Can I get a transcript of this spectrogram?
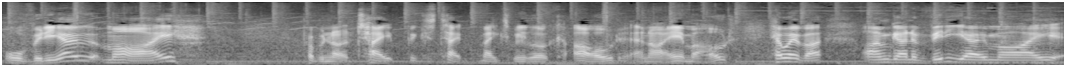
or video my probably not a tape because tape makes me look old and I am old. However I'm going to video my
